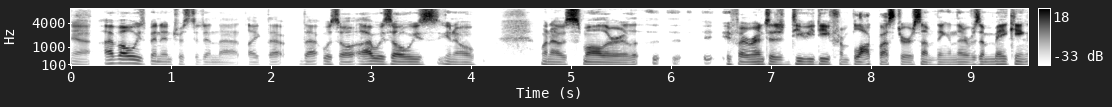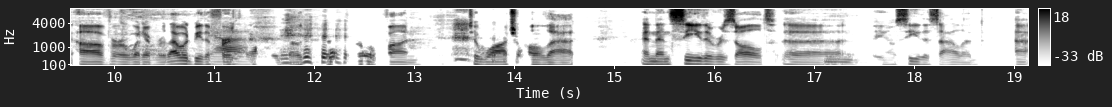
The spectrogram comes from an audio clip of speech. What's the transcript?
Yeah, I've always been interested in that. Like that that was al- I was always, you know, when I was smaller uh, if I rented a DVD from Blockbuster or something and there was a making of or whatever, that would be the Yeah. first episode. It was so fun to watch all that and then see the result uh Mm. you know, see the salad uh,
